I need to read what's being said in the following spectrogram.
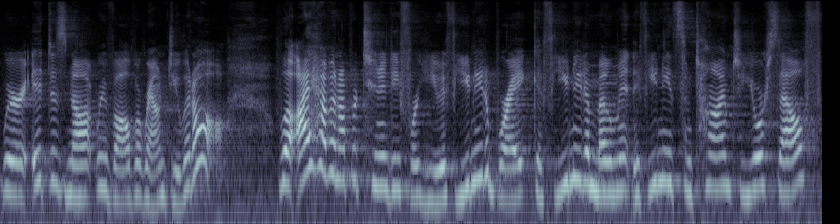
where it does not revolve around you at all. Well, I have an opportunity for you. If you need a break, if you need a moment, if you need some time to yourself,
